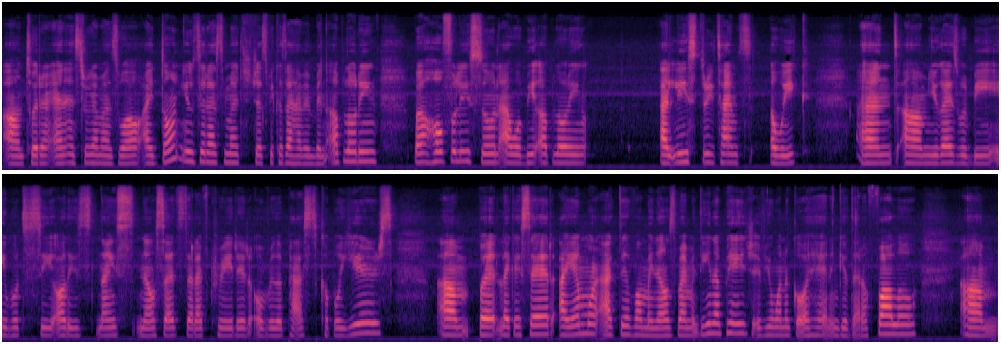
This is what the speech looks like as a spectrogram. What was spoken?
on Twitter and Instagram as well. I don't use it as much just because I haven't been uploading, but hopefully soon I will be uploading at least three times a week. And um, you guys would be able to see all these nice nail sets that I've created over the past couple years. Um, but like I said, I am more active on my Nails by Medinah page if you want to go ahead and give that a follow. Um,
